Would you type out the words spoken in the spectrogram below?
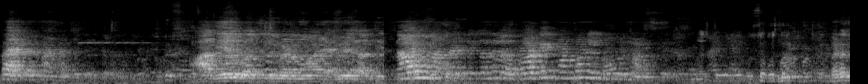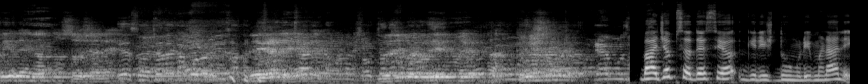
ಬ್ಯಾಕ್ ಫಂಡ್ ಹಾಕಿದ್ರು ಅದೇನು ಗೊತ್ತಿಲ್ಲ ಮೇಡಮ್ ಡ್ಯಾಮೇಜ್ ಆಗ್ತಿತ್ತು ನಾವು ಮಾತಾಡ್ಬೇಕಂದ್ರೆ ಪ್ರಾಜೆಕ್ಟ್ ಮಾಡ್ಕೊಂಡು ಇಂಪ್ರೂವ್ ಮಾಡಿಸ್ತೀವಿ ಮೇಡಮ್ ಈಗ ಏನಾಯ್ತು ಶೌಚಾಲಯ ಹೇಳಿ ಹೇಳಿ ಮುನ್ಸಿಪಲ್ ಬಿಲ್ಡಿಂಗ್ ಹೇಳ್ತಾ भाजप सदस्य गिरीश धोंगडी म्हणाले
